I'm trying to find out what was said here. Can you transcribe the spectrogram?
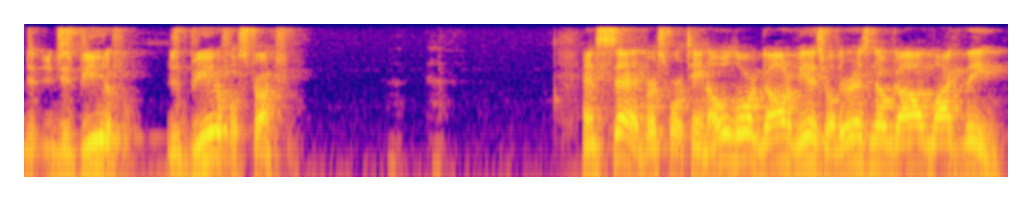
just beautiful, just beautiful structure. And said, verse 14, O Lord God of Israel, there is no God like thee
